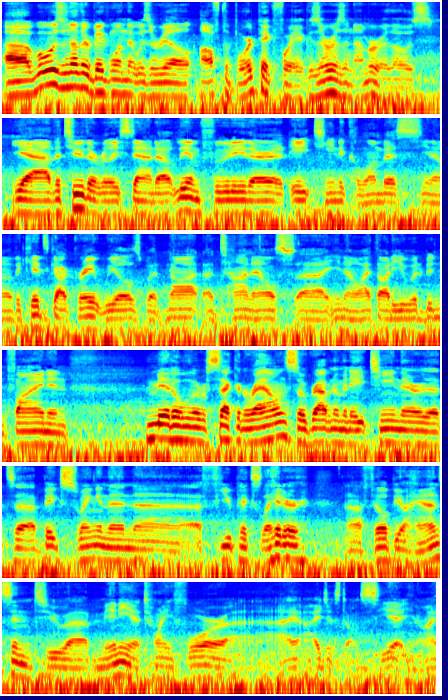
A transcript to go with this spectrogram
Uh, what was another big one that was a real off the board pick for you? Because there was a number of those. Yeah, the two that really stand out. Liam Foudy there at 18 to Columbus. You know, the kid's got great wheels, but not a ton else. Uh, you know, I thought he would have been fine in middle or second round. So grabbing him in 18 there, that's a big swing. And then uh, a few picks later, uh, Filip Johansson to uh, Mini at 24. Uh, I, I just don't see it. You know, I,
